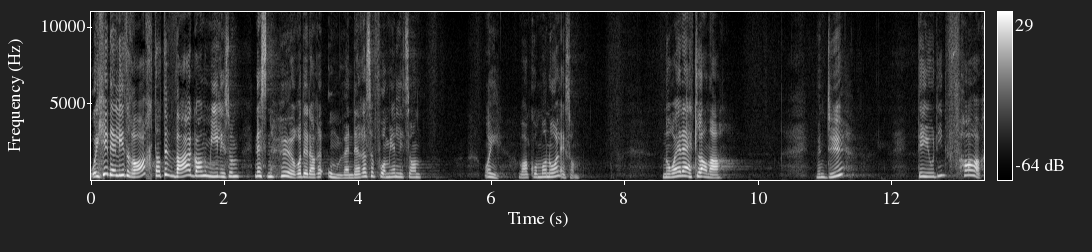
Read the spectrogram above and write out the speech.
Og ikke det er litt rart at hver gang vi liksom nesten hører det der 'omvend dere', så får vi en litt sånn Oi, hva kommer nå, liksom? Nå er det et eller annet. Men du, det er jo din far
